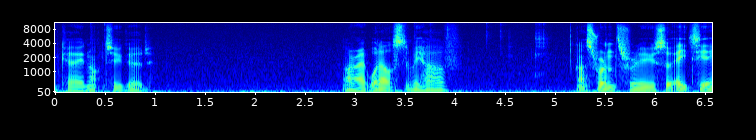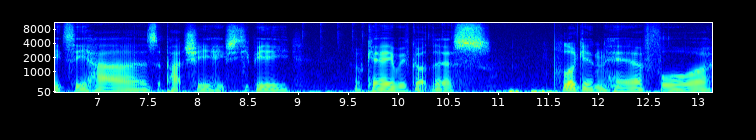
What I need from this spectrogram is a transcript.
Okay, not too good. Alright, what else did we have? Let's run through. So 8080 has Apache HTTP. Okay, we've got this plugin here for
